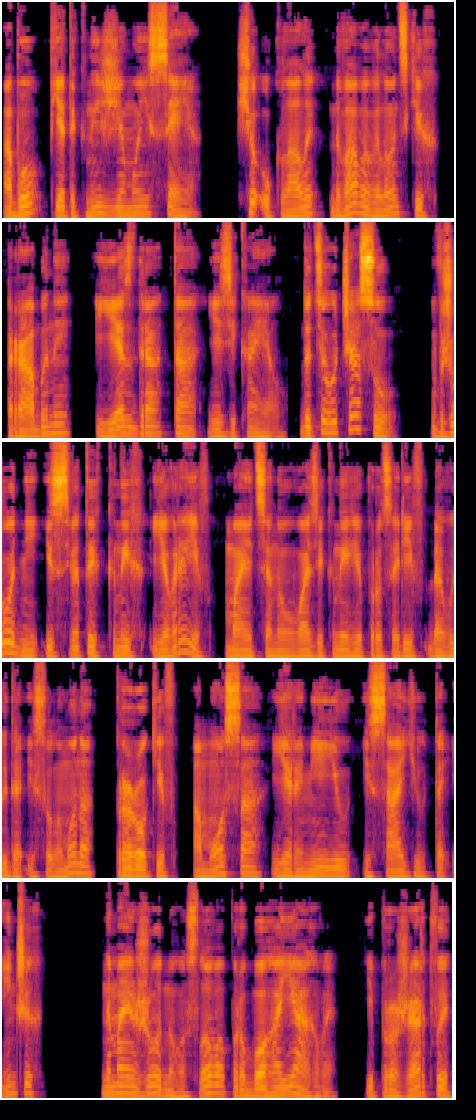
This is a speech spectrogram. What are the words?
або п'ятикнижжя Моїсея, що уклали два вавилонських рабини Єздра та Єзікаел. До цього часу в жодній із святих книг євреїв маються на увазі книги про царів Давида і Соломона, пророків Амоса, Єремію, Ісаю та інших, немає жодного слова про Бога Ягве і про жертви,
